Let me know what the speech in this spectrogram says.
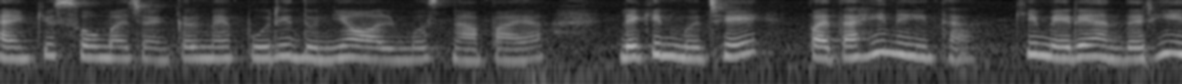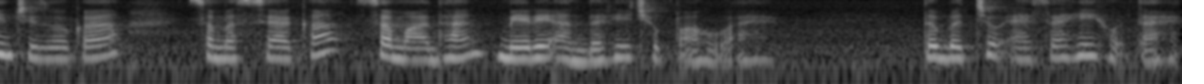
Thank you so much uncle मैं पूरी दुनिया ऑलमोस्ट ना पाया। लेकिन मुझे पता ही नहीं था कि मेरे अंदर ही इन चीज़ों का, समस्या का समाधान मेरे अंदर ही छुपा हुआ है। तो बच्चों, ऐसा ही होता है।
